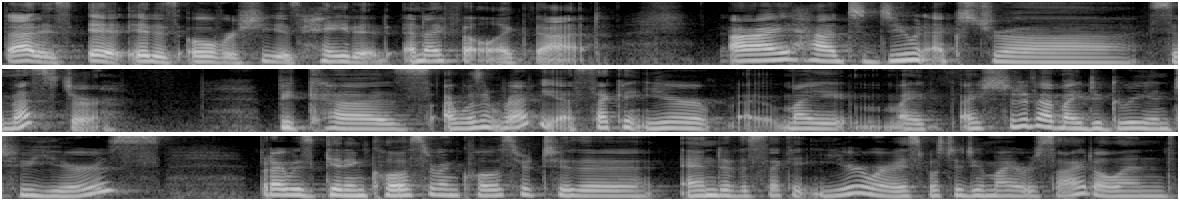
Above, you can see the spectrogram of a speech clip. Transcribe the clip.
that is it. It is over. She is hated. And I felt like that. I had to do an extra semester because I wasn't ready. A second year, my my I should have had my degree in two years, but I was getting closer and closer to the end of the second year where I was supposed to do my recital, and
